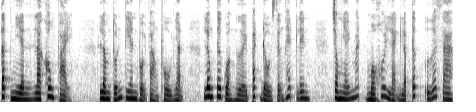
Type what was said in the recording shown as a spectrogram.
Tất nhiên là không phải. Lâm Tuấn Thiên vội vàng phủ nhận. Lông tơ của người bắt đầu dựng hết lên. Trong nháy mắt, mồ hôi lạnh lập tức ứa ra.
